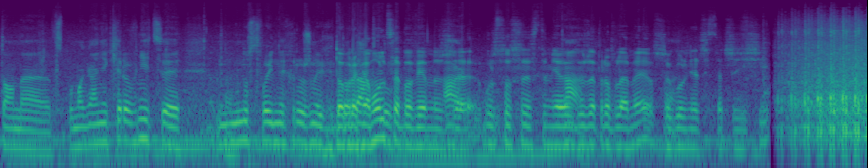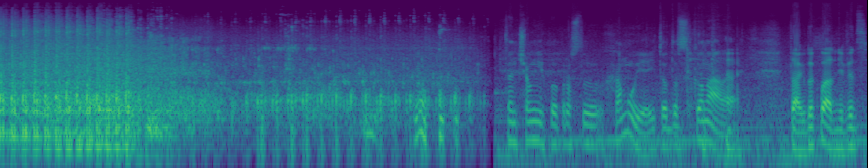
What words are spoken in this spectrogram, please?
tonę, wspomaganie kierownicy, mnóstwo innych różnych Tak. Dobre dodatków. hamulce, bo wiemy, że Tak. Ursusy z tym miały Tak. duże problemy, szczególnie 330. Ten ciągnik po prostu hamuje i to doskonale. Tak. Tak, dokładnie, więc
